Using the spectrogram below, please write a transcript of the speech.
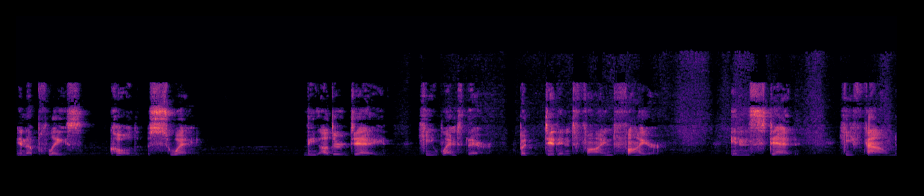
in a place called Sui. The other day, he went there but didn't find fire. Instead, he found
